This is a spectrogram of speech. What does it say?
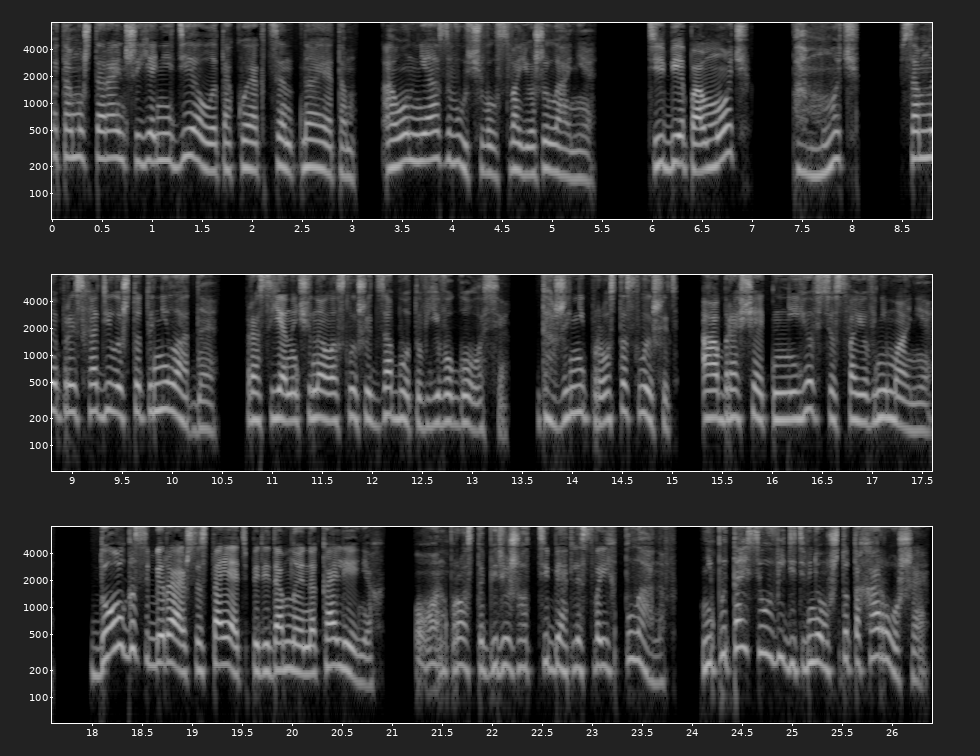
Потому что раньше я не делала такой акцент на этом, а он не озвучивал свое желание. «Тебе помочь?» «Помочь?» Со мной происходило что-то неладное, раз я начинала слышать заботу в его голосе. Даже не просто слышать, а обращать на нее все свое внимание. «Долго собираешься стоять передо мной на коленях?» «Он просто бережет тебя для своих планов. Не пытайся увидеть в нем что-то хорошее».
